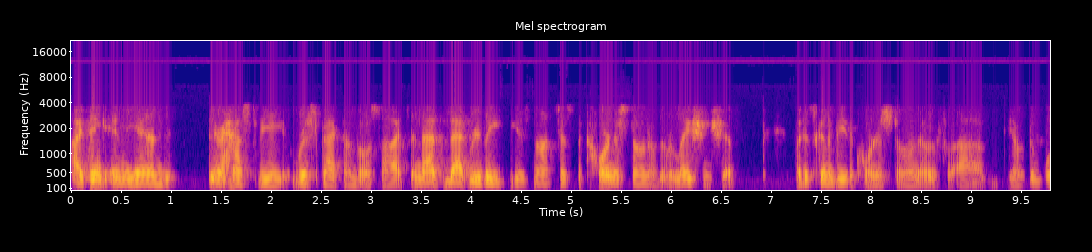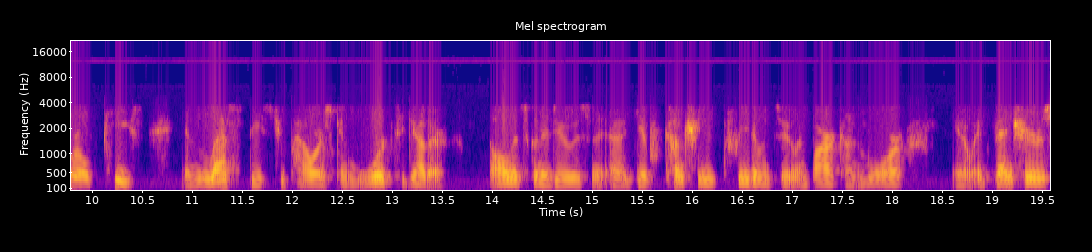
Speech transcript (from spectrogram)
I think in the end there has to be respect on both sides, and that that really is not just the cornerstone of the relationship, but it's going to be the cornerstone of uh, you know the world peace. Unless these two powers can work together, all it's going to do is uh, give country freedom to embark on more you know adventures,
